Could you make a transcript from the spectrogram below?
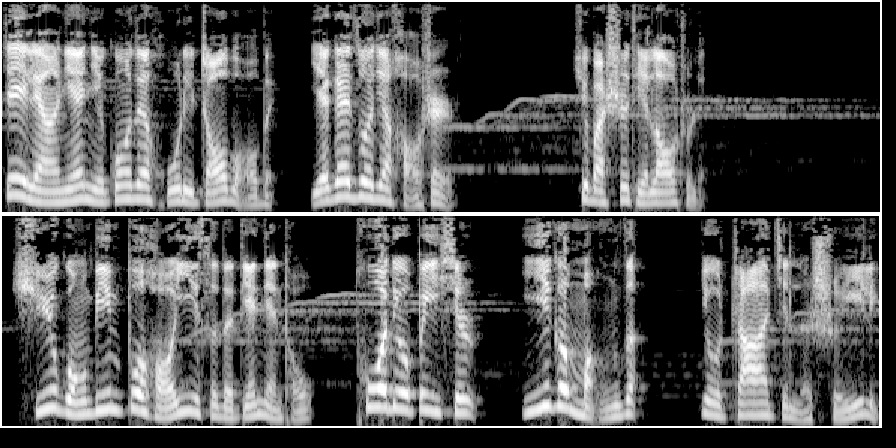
这两年你光在湖里找宝贝，也该做件好事了，去把尸体捞出来。”徐广斌不好意思的点点头，脱掉背心一个猛子又扎进了水里。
